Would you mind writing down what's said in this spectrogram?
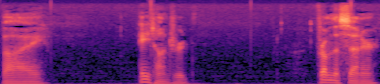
by 800 from the center.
